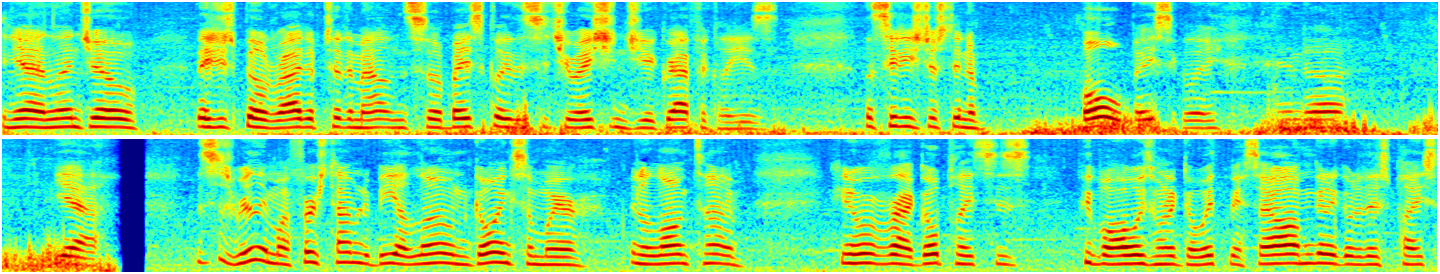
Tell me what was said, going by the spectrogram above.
And yeah, in Lanzhou, they just build right up to the mountains. So basically the situation geographically is the city's just in a bowl basically. And uh, yeah, this is really my first time to be alone going somewhere in a long time. You know, wherever I go places, people always want to go with me. I say, oh, I'm going to go to this place.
